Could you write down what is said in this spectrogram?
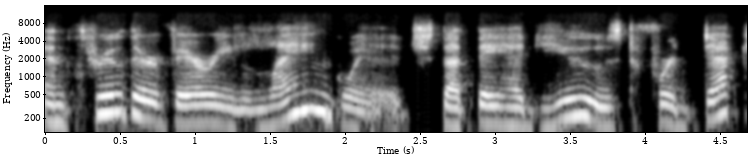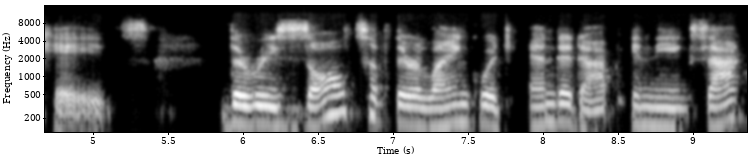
And through their very language that they had used for decades, the results of their language ended up in the exact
